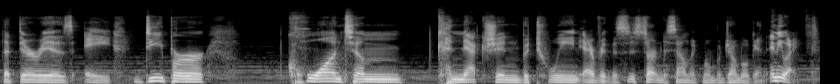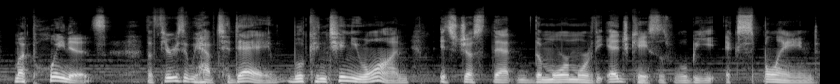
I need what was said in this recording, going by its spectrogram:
That there is a deeper quantum connection between everything. This is starting to sound like mumbo jumbo again. Anyway, my point is the theories that we have today will continue on. It's just that the more and more of the edge cases will be explained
